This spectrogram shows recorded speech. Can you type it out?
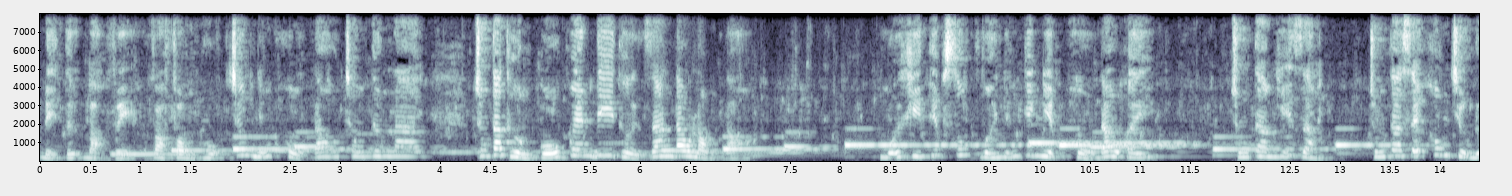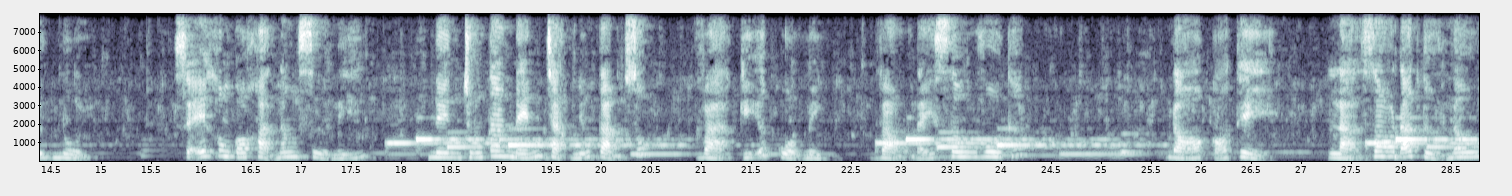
Để tự bảo vệ và phòng hộ trước những khổ đau trong tương lai, chúng ta thường cố quên đi thời gian đau lòng đó mỗi khi tiếp xúc với những kinh nghiệm khổ đau ấy, chúng ta nghĩ rằng chúng ta sẽ không chịu đựng nổi, sẽ không có khả năng xử lý, nên chúng ta nén chặt những cảm xúc và ký ức của mình vào đáy sâu vô thức. Đó có thể là do đã từ lâu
